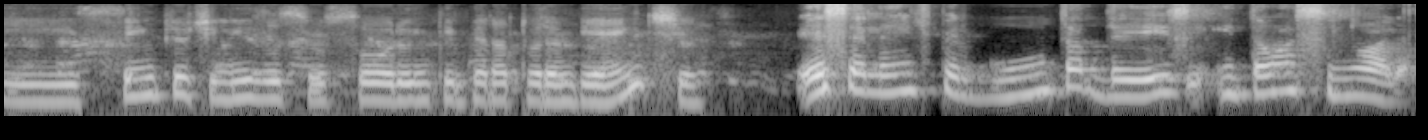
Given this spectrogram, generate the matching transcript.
E sempre utiliza o seu soro em temperatura ambiente? Excelente pergunta, Deise. Então, assim, olha,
